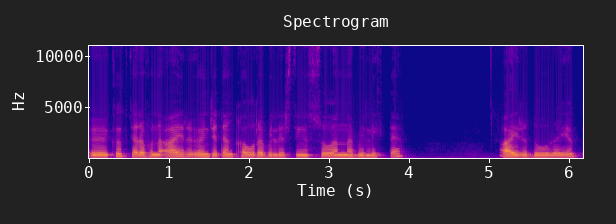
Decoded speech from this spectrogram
e, kök tarafını ayrı önceden kavurabilirsiniz soğanla birlikte ayrı doğrayıp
